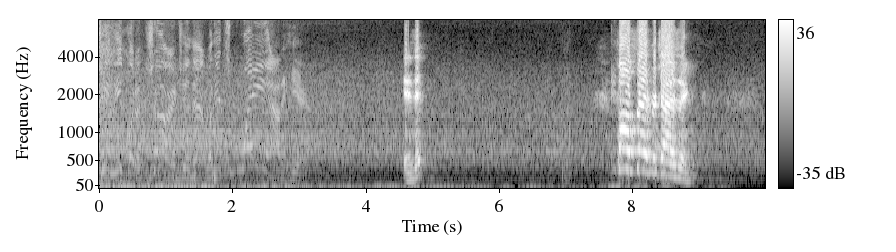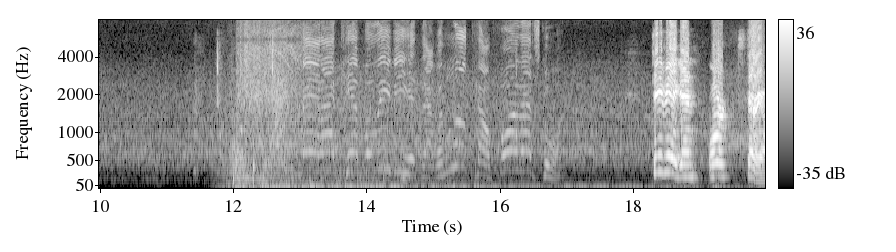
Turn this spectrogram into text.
Jim, he put a charge in that one. It's way out of here. Is it? It's False advertising! Man, I can't believe he hit that one. Look how far that's gone. TV again, or stereo,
